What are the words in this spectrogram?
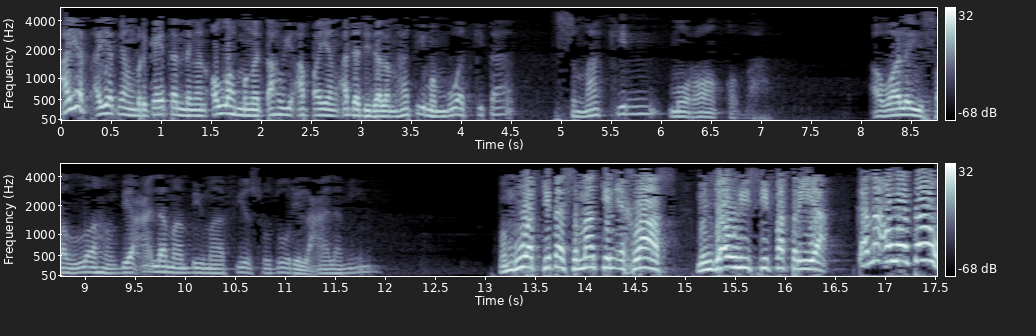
ayat-ayat yang berkaitan dengan Allah mengetahui apa yang ada di dalam hati membuat kita semakin muraqabah. Awalaysallahu bi'alama bima fi suduril alamin. Membuat kita semakin ikhlas, menjauhi sifat ria. Karena Allah tahu,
